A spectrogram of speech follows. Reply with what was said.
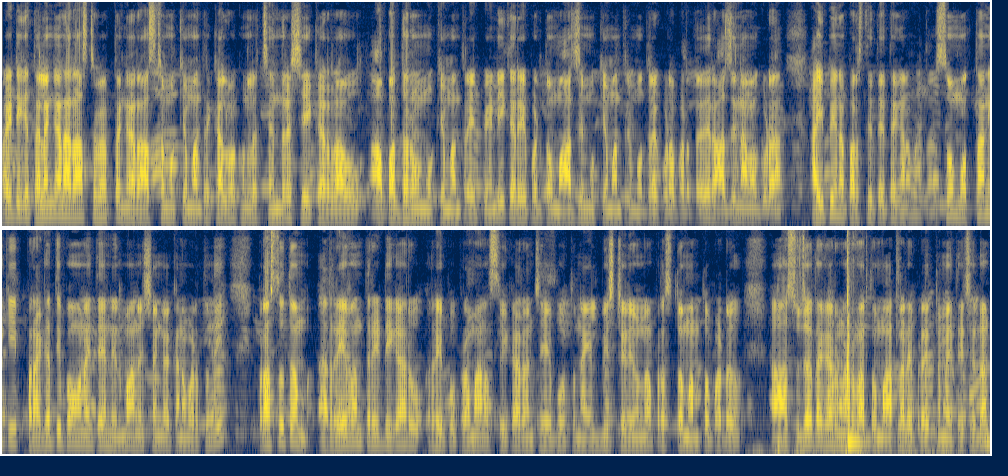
రైట్ ఇక తెలంగాణ రాష్ట్ర వ్యాప్తంగా రాష్ట్ర ముఖ్యమంత్రి కల్వకుంట్ల చంద్రశేఖర్ రావు ఆపద్ధర్మ ముఖ్యమంత్రి అయిపోయింది. ఇక రేపటితో మాజీ ముఖ్యమంత్రి ముద్ర కూడా పడుతుంది. రాజీనామా కూడా అయిపోయిన పరిస్థితి అయితే కనబడుతుంది. సో మొత్తానికి ప్రగతి భవన్ అయితే నిర్మానుష్యంగా కనబడుతుంది. ప్రస్తుతం రేవంత్ రెడ్డి గారు రేపు ప్రమాణ స్వీకారం చేయబోతున్న ఎల్బీ స్టేడియంలో ప్రస్తుతం మనతో పాటు సుజాత గారు ఉన్నారు. వారితో మాట్లాడే ప్రయత్నం అయితే చేద్దాం.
